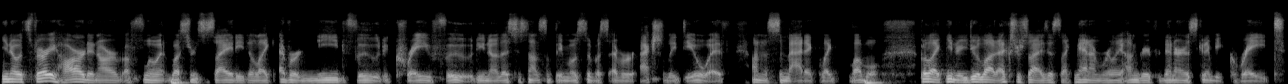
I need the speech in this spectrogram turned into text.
You know, it's very hard in our affluent Western society to like ever need food, crave food. You know, that's just not something most of us ever actually deal with on a somatic like level. But like, you know, you do a lot of exercise. It's like, man, I'm really hungry for dinner. It's going to be great,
